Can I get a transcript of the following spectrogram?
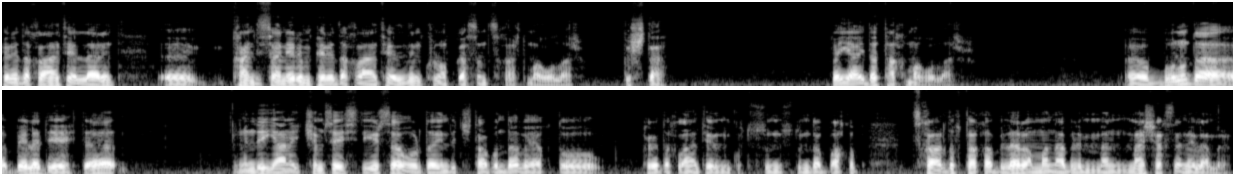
peredaklantellərin ə, kondisionerin peredaklantelinin knopkasını çıxartmaq olar qışda və yayda taxmaq olar. Ə, Bunu da belə deyək də indi yəni kimsə istəyirsə orada indi kitabında və yaxud da o predaklantelin qutusunun üstündə baxıb çıxardıb taxa bilər, amma nə bilim mən mən şəxsən eləmirəm.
